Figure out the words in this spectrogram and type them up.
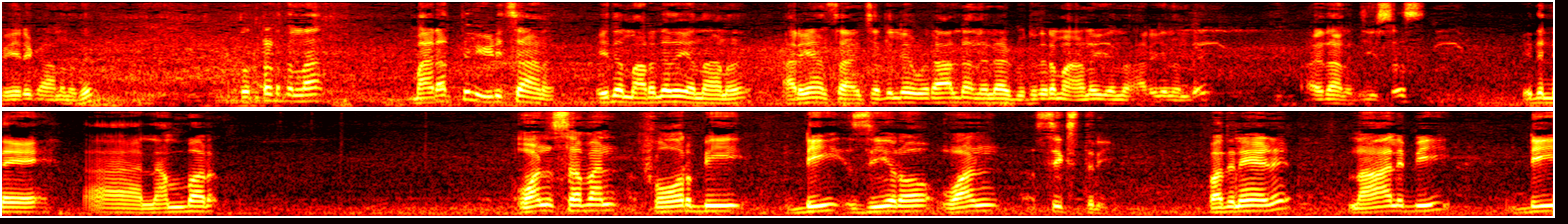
പേര് കാണുന്നത്. തൊട്ടടുത്തുള്ള മരത്തിൽ ഇടിച്ചാണ് ഇത് മറിഞ്ഞത് എന്നാണ് അറിയാൻ സാധിച്ചത്. അതിൽ ഒരാളുടെ നില ഗുരുതരമാണ് എന്ന് അറിയുന്നുണ്ട്. ഇതാണ് ജീസസ്. ഇതിന്റെ number one seven four B D zero one six three. പതിനേഴ് നാല് ബി ഡി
